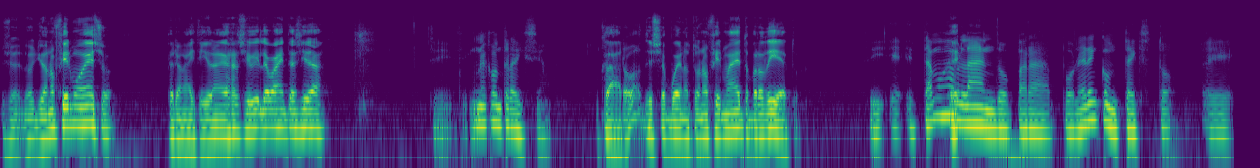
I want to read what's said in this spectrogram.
yo, yo no firmo eso, pero en Haití hay una guerra civil de baja intensidad. Sí, sí, una contradicción. Claro, dice, bueno, tú no firmas esto, pero di esto. Sí, eh, estamos Eh. hablando, para poner en contexto, eh,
